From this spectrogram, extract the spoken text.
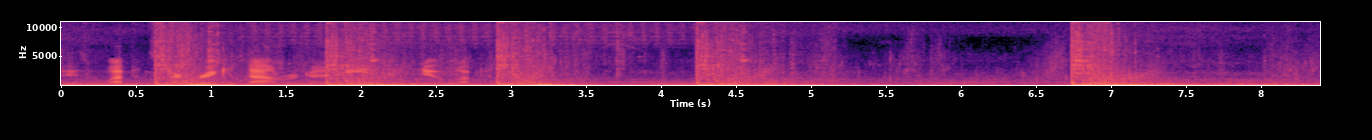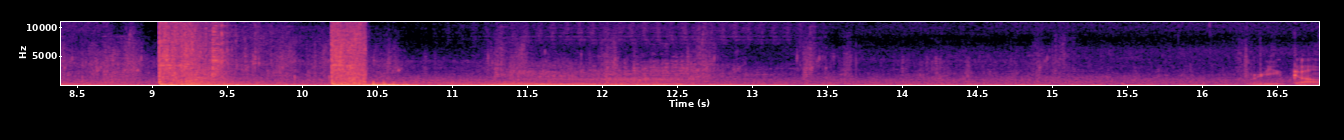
these weapons start breaking down, we're gonna need new weapons. Where are you going?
